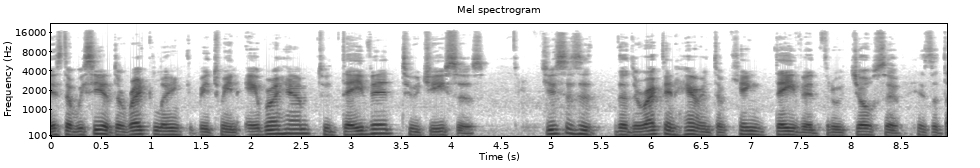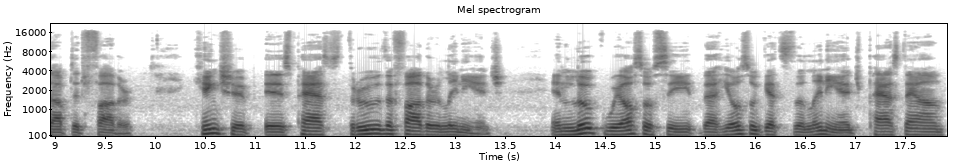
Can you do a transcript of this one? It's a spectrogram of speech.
is that we see a direct link between Abraham to David to Jesus. Jesus is the direct inherit of King David through Joseph, his adopted father. Kingship is passed through the father lineage. In Luke, we also see that he also gets the lineage passed down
